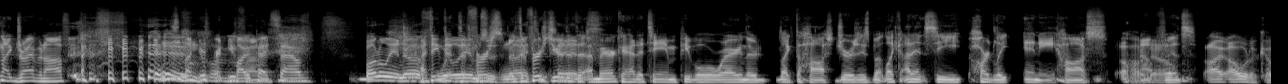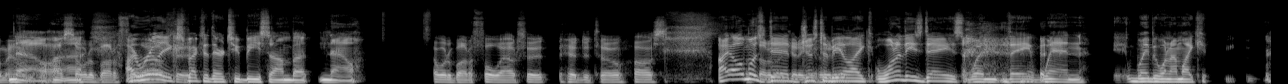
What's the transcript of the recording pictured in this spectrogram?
like driving off. Like Moped funny. sound. Funnily enough, I think that the Williams first the first year that America had a team, people were wearing their like the Haas jerseys, but like I didn't see hardly any Haas oh, outfits. No. I, I would have come out. No, Haas. I uh, would have bought a full I really outfit. expected there to be some, but no. I would have bought a full outfit, head to toe. Haas. I almost about did just to be like one of these days when they win. Maybe when I'm like, I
